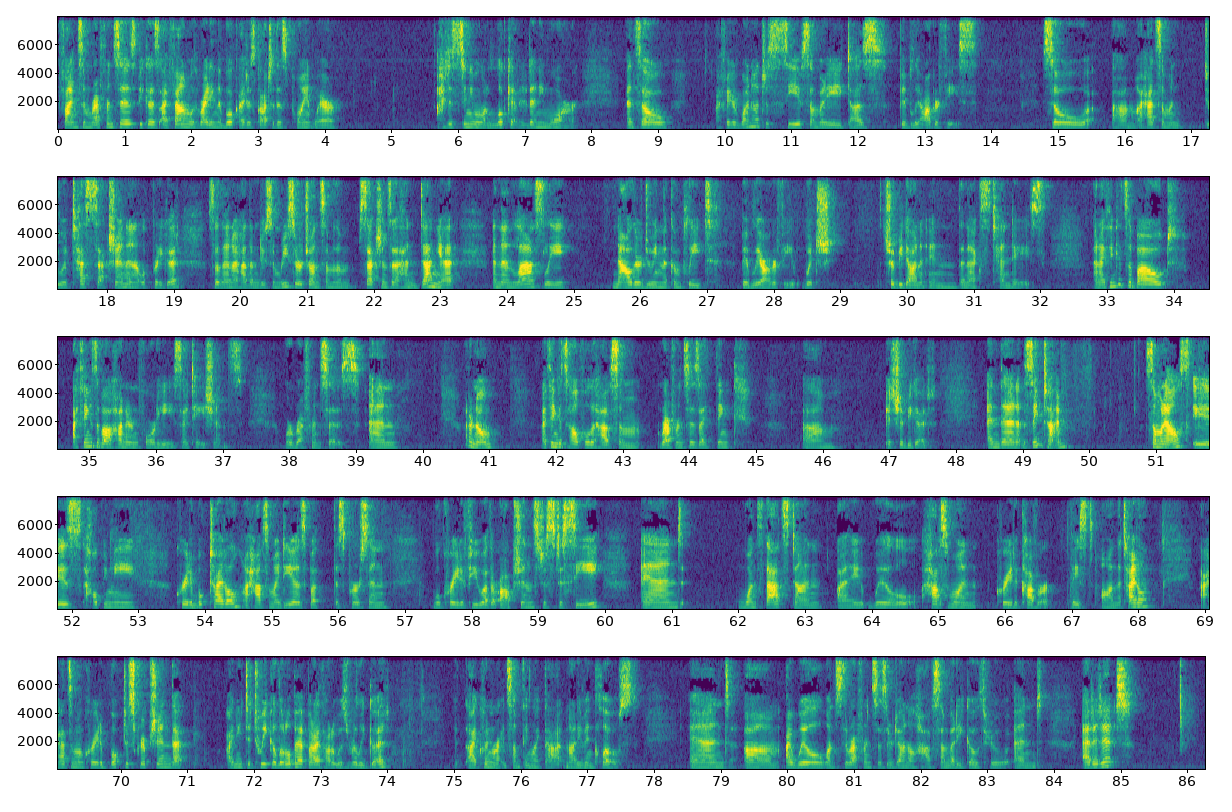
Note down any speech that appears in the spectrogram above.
find some references because I found with writing the book, I just got to this point where I just didn't even want to look at it anymore. And so I figured, why not just see if somebody does bibliographies? So um, I had someone do a test section and it looked pretty good. So then I had them do some research on some of the sections that I hadn't done yet. And then lastly, now they're doing the complete bibliography, which should be done in the next 10 days. And I think it's about I think it's about 140 citations or references. And I don't know. I think it's helpful to have some references. I think um, it should be good. And then at the same time, someone else is helping me create a book title. I have some ideas, but this person will create a few other options just to see. And once that's done, I will have someone create a cover based on the title. I had someone create a book description that I need to tweak a little bit, but I thought it was really good. I couldn't write something like that, not even close. And um, I will, once the references are done, I'll have somebody go through and edit it.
